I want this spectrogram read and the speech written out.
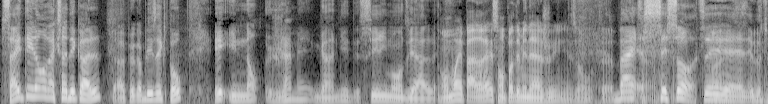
Ça a été long avec ça décolle, un peu comme les Expos. Et ils n'ont jamais gagné de série mondiale. au moins, les Padres sont pas déménagés, les autres. euh, Ben, c'est ça. tu euh, tu,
